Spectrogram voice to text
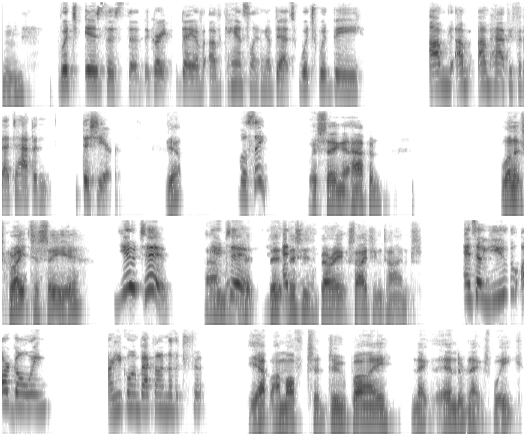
Mhm. which is this the, the great day of, of canceling of debts, which would be I'm I'm I'm happy for that to happen this year. Yeah. We'll see. We're seeing it happen. Well, it's great to see you. You too. You um, too. th- th- And- this is very exciting times. And so you are going are you going back on another trip? Yep, I'm off to Dubai next end of next week,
